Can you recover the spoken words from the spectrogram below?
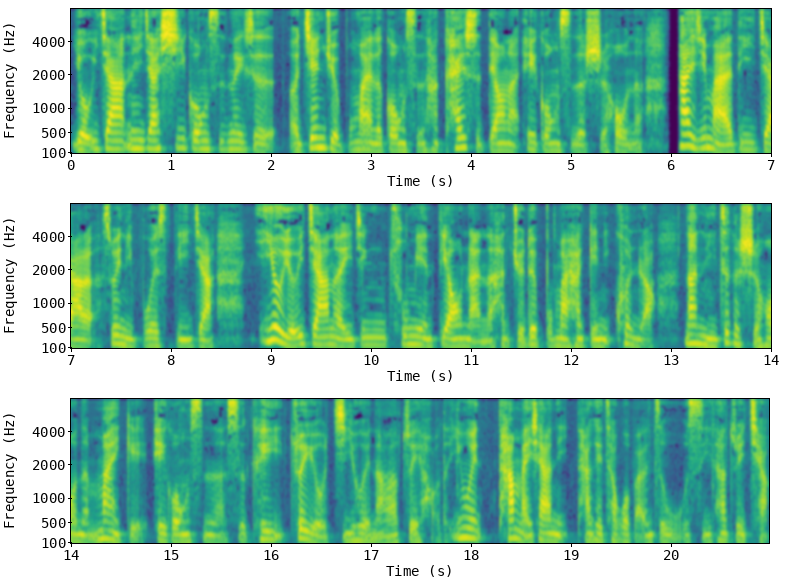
有一家那家 C 公司，那是呃坚决不卖的公司，他开始刁难 A 公司的时候呢，他已经买了第一家了，所以你不会是第一家。又有一家呢，已经出面刁难了，他绝对不卖，他给你困扰。那你这个时候呢，卖给 A 公司呢，是可以最有机会拿到最好的，因为他买下你，他可以超过百分之五十，他最强，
